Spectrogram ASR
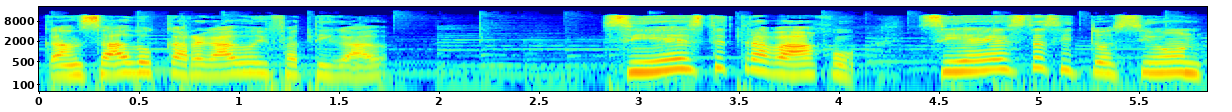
cansado, cargado y fatigado. Si este trabajo, si esta situación,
